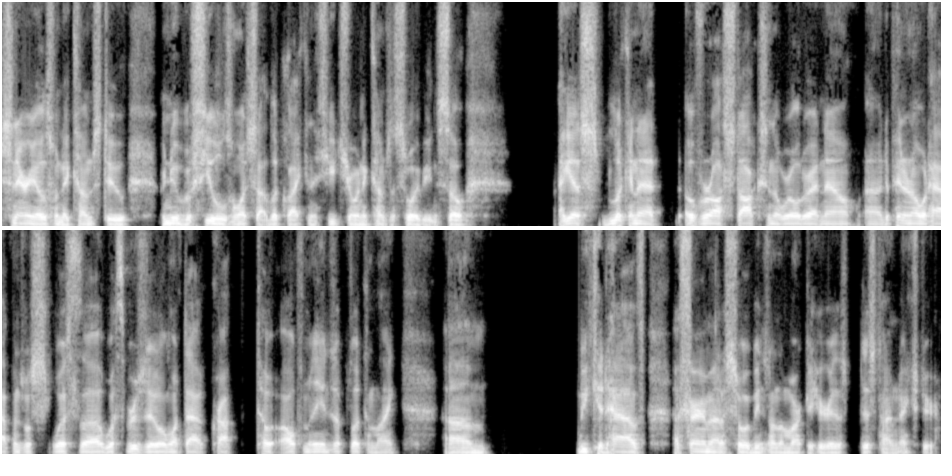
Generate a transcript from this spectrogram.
scenarios when it comes to renewable fuels and what's that look like in the future when it comes to soybeans. So, I guess looking at overall stocks in the world right now, uh, depending on what happens with with uh, with Brazil and what that crop to- ultimately ends up looking like, um, we could have a fair amount of soybeans on the market here this, this time next year.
